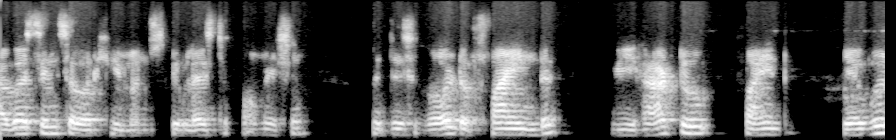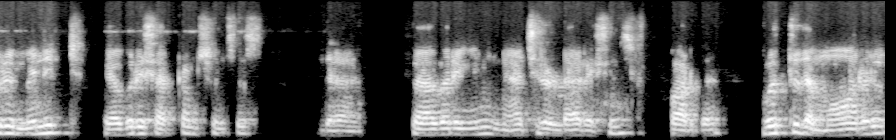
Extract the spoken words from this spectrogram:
ever since our human civilized formation. With this word of find, we have to find every minute, every circumstances, the favoring in natural directions for the with the moral,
